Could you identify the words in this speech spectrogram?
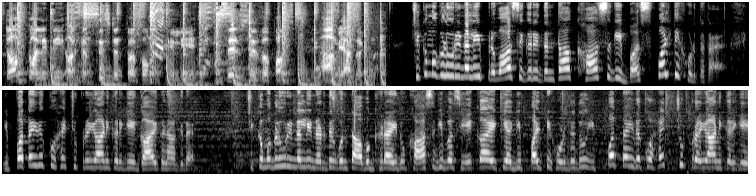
टॉप क्वालिटी और कंसिस्टेंट परफॉर्मेंस के लिए सिर्फ सिल्वर पंप नाम याद रखना ಚಿಕ್ಕಮಗಳೂರಿನಲ್ಲಿ ಪ್ರವಾಸಿಗರಿದ್ದಂತ ಖಾಸಗಿ ಬಸ್ ಪಲ್ಟಿ ಹೊಡೆದಿದೆ ಇಪ್ಪತ್ತೈದಕ್ಕೂ ಹೆಚ್ಚು ಪ್ರಯಾಣಿಕರಿಗೆ ಗಾಯಗಳಾಗಿದೆ ಚಿಕ್ಕಮಗಳೂರಿನಲ್ಲಿ ನಡೆದಿರುವಂತಹ ಅವಘಡ ಇದು ಖಾಸಗಿ ಬಸ್ ಏಕಾಏಕಿಯಾಗಿ ಪಲ್ಟಿ ಹೊಡೆದಿದ್ದು ಇಪ್ಪತ್ತೈದಕ್ಕೂ ಹೆಚ್ಚು ಪ್ರಯಾಣಿಕರಿಗೆ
